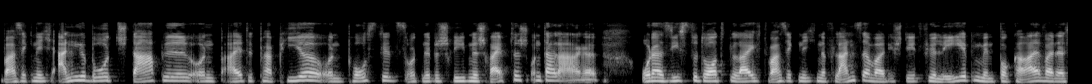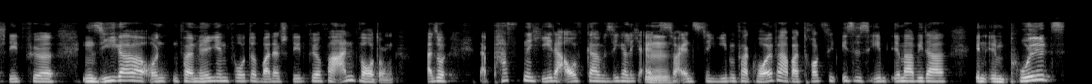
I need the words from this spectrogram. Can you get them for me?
weiß ich nicht, Angebot, Stapel und altes Papier und Post-its und eine beschriebene Schreibtischunterlage? Oder siehst du dort vielleicht, weiß ich nicht, eine Pflanze, weil die steht für Leben, ein Pokal, weil der steht für einen Sieger und ein Familienfoto, weil der steht für Verantwortung. Also da passt nicht jede Aufgabe sicherlich eins mhm. zu eins zu jedem Verkäufer, aber trotzdem ist es eben immer wieder ein Impuls,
